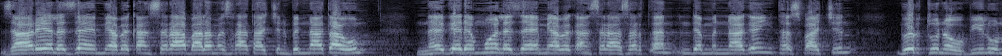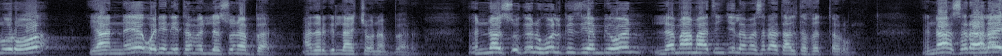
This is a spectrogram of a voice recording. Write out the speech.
ዛሬ ለዛ የሚያበቃን ስራ ባለመስራታችን ብናጣውም ነገ ደግሞ ለዛ የሚያበቃን ስራ ሰርተን እንደምናገኝ ተስፋችን ብርቱ ነው ቢሉ ኑሮ ያነ ወደ እኔ የተመለሱ ነበር አደርግላቸው ነበር። እነሱ ግን ሁልጊዜም ቢሆን ለማማት እንጂ ለመስራት አልተፈጠሩም። እና ስራ ላይ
